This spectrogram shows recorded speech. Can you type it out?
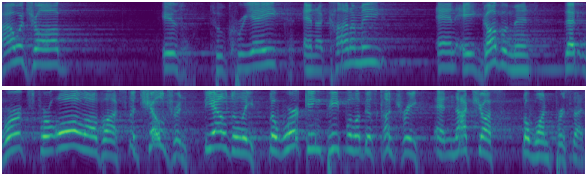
our job is to create an economy and a government that works for all of us the children, the elderly, the working people of this country, and not just the 1%.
